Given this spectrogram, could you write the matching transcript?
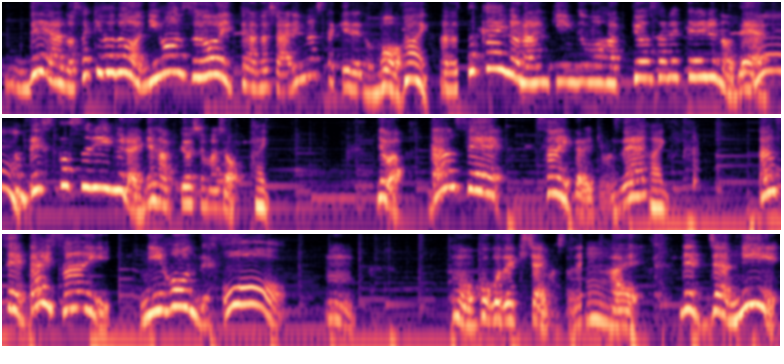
であの先ほど日本すごいって話ありましたけれどもはい。あの世界のランキングも発表されているので、うんベスト3ぐらいね発表しましょはい。うでは男性3位からいきますね、はい。男性第3位日本ですおお。うん。もうここで来ちゃいましたね。うんはい。で、じゃあ2位。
